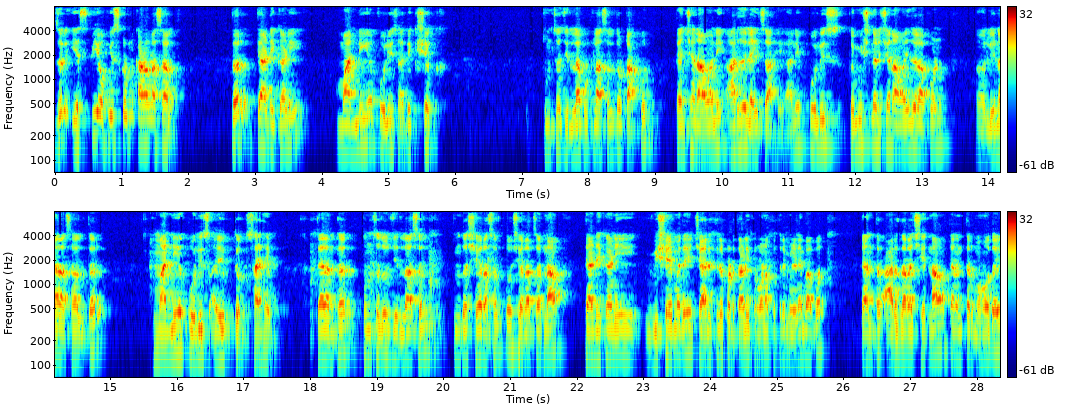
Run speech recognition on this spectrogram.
जर एस पी ऑफिसकडून काढणार असाल तर त्या ठिकाणी माननीय पोलीस अधीक्षक तुमचा जिल्हा कुठला असेल तो टाकून त्यांच्या नावाने अर्ज लिहायचा आहे. आणि पोलीस कमिशनरच्या नावाने जर आपण लिहिणार असाल तर माननीय पोलीस आयुक्त साहेब त्यानंतर तुमचा जो जिल्हा असेल तुमचा शहर असेल तो शहराचं नाव त्या ठिकाणी विषयामध्ये चारित्र्य पडताळणी प्रमाणपत्र मिळण्याबाबत त्यानंतर अर्जदाराचे नाव त्यानंतर महोदय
